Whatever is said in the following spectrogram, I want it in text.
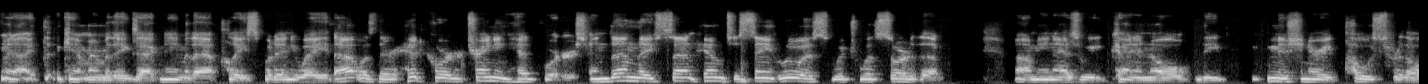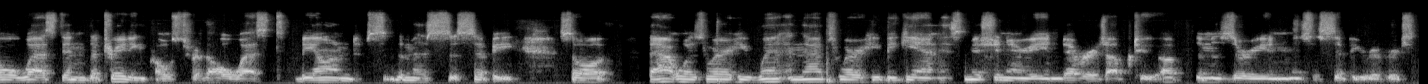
I th- can't remember the exact name of that place, but anyway, that was their headquarters, training headquarters. And then they sent him to St. Louis, which was sort of the I mean, as we kind of know, the missionary post for the whole West and the trading post for the whole West beyond the Mississippi. So that was where he went, and that's where he began his missionary endeavors up to up the Missouri and Mississippi rivers.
